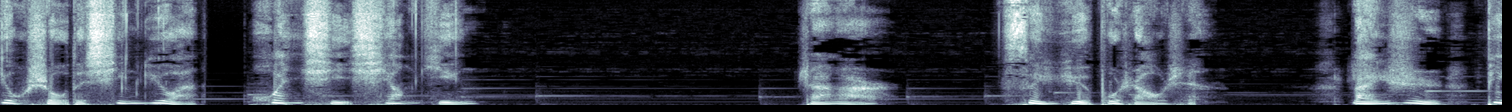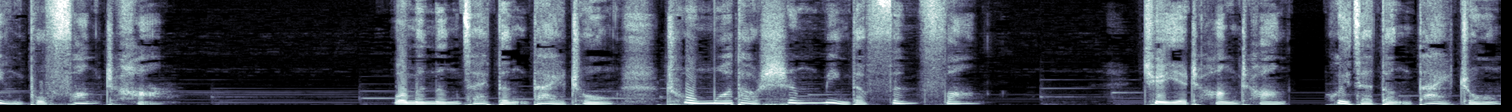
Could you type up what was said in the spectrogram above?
又守的心愿欢喜相迎。然而，岁月不饶人，来日。并不方长。我们能在等待中触摸到生命的芬芳，却也常常会在等待中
